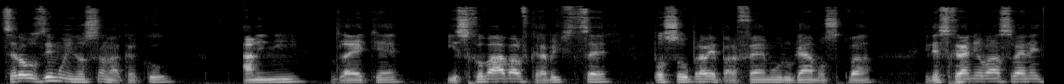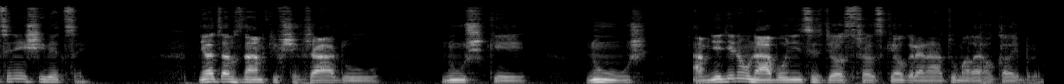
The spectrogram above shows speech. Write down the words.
Celou zimu ji nosil na krku a nyní, v létě, ji schovával v krabičce po soupravě parfému Rudá Moskva, kde schraňoval své nejcennější věci. Měl tam známky všech řádů, nůžky, nůž a měděnou nábojnici z dělostřelského granátu malého kalibru.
